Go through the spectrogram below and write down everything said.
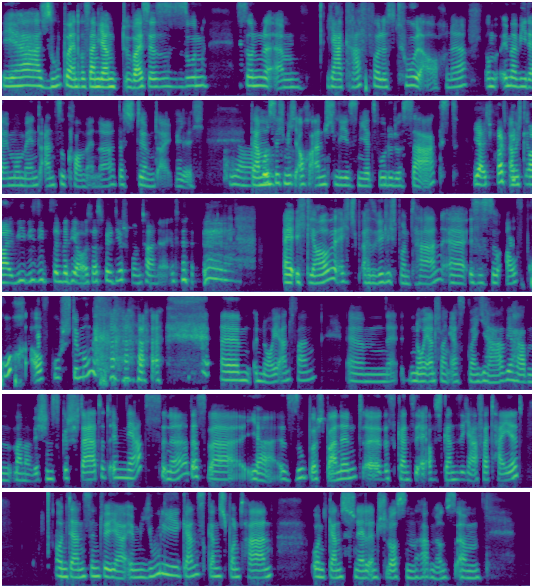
Ja, super interessant. Ja, und du weißt ja, es ist so ein, so ein ähm, ja, kraftvolles Tool auch, ne? Um immer wieder im Moment anzukommen, ne? Das stimmt eigentlich. Ja. Da muss ich mich auch anschließen, jetzt wo du das sagst. Ja, ich frage dich ich mal, wie, wie sieht es denn bei dir aus? Was fällt dir spontan ein? Äh, ich glaube, echt, also wirklich spontan äh, ist es so Aufbruch, Aufbruchstimmung, ähm, Neuanfang. Ähm, Neuanfang erstmal ja, wir haben Mama Visions gestartet im März. Ne? Das war ja super spannend, äh, das ganze aufs ganze Jahr verteilt. Und dann sind wir ja im Juli ganz, ganz spontan und ganz schnell entschlossen, haben wir uns ähm,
